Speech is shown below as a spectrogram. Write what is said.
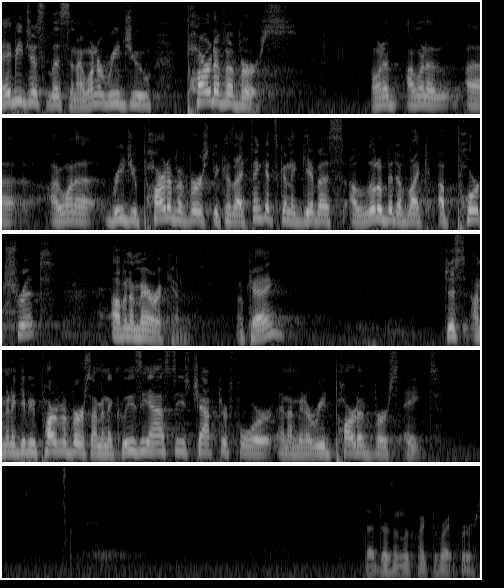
Maybe just listen. I want to read you part of a verse. I want to, I want to, uh, I want to read you part of a verse because I think it's going to give us a little bit of like a portrait of an American. Okay? Just, I'm going to give you part of a verse. I'm in Ecclesiastes chapter 4, and I'm going to read part of verse 8. That doesn't look like the right verse.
